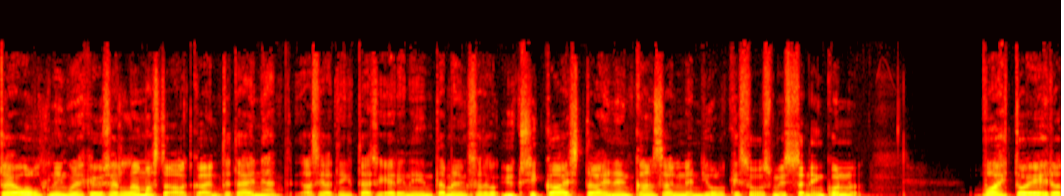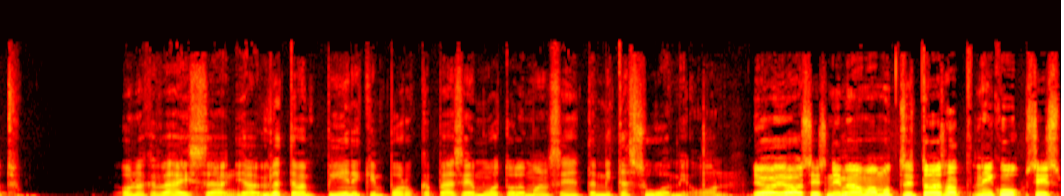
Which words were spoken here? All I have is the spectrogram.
tai ollut niin kuin ehkä Ysärin lamasta alkaen, tätä enää asiaa jotenkin täysin eri, niin tämmöinen niin kuin yksikaistainen kansallinen julkisuus, missä niin kuin vaihtoehdot on aika vähissä, mm. ja yllättävän pienikin porukka pääsee muotoilemaan sen, että mitä Suomi on. Joo, joo, siis nimenomaan, mutta sitten toisaalta niin kuin, siis,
